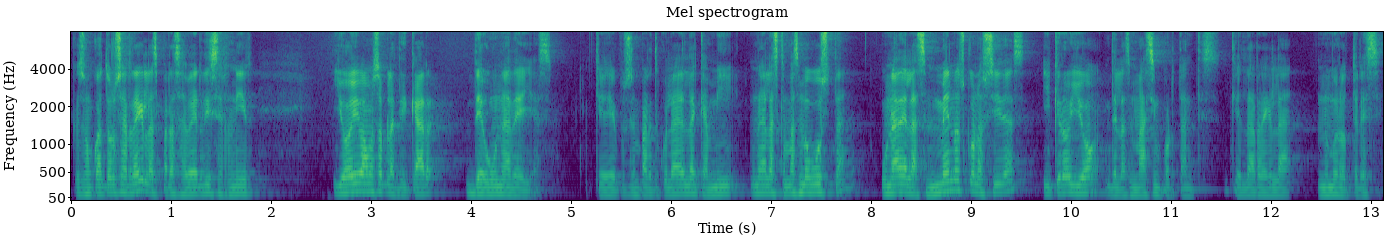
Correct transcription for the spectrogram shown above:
que son 14 reglas para saber discernir. Y hoy vamos a platicar de una de ellas, que pues en particular es la que a mí, una de las que más me gusta, una de las menos conocidas y creo yo de las más importantes, que es la regla número 13.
